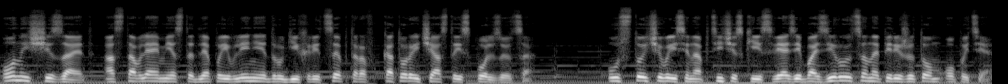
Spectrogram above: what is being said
он исчезает, оставляя место для появления других рецепторов, которые часто используются. Устойчивые синаптические связи базируются на пережитом опыте.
